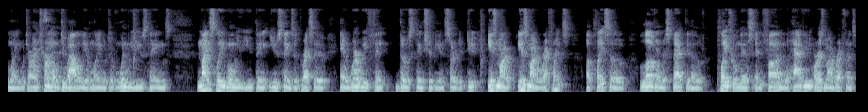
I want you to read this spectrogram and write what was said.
language, our internal duality of language of when we use things nicely, when we you think use things aggressive, and where we think those things should be inserted. Do is my is my reference a place of love and respect and of playfulness and fun and what have you, or is my reference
